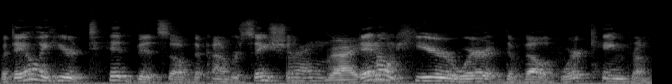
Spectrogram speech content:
but they only hear tidbits of the conversation. Right. Right. They don't hear where it developed, where it came from,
